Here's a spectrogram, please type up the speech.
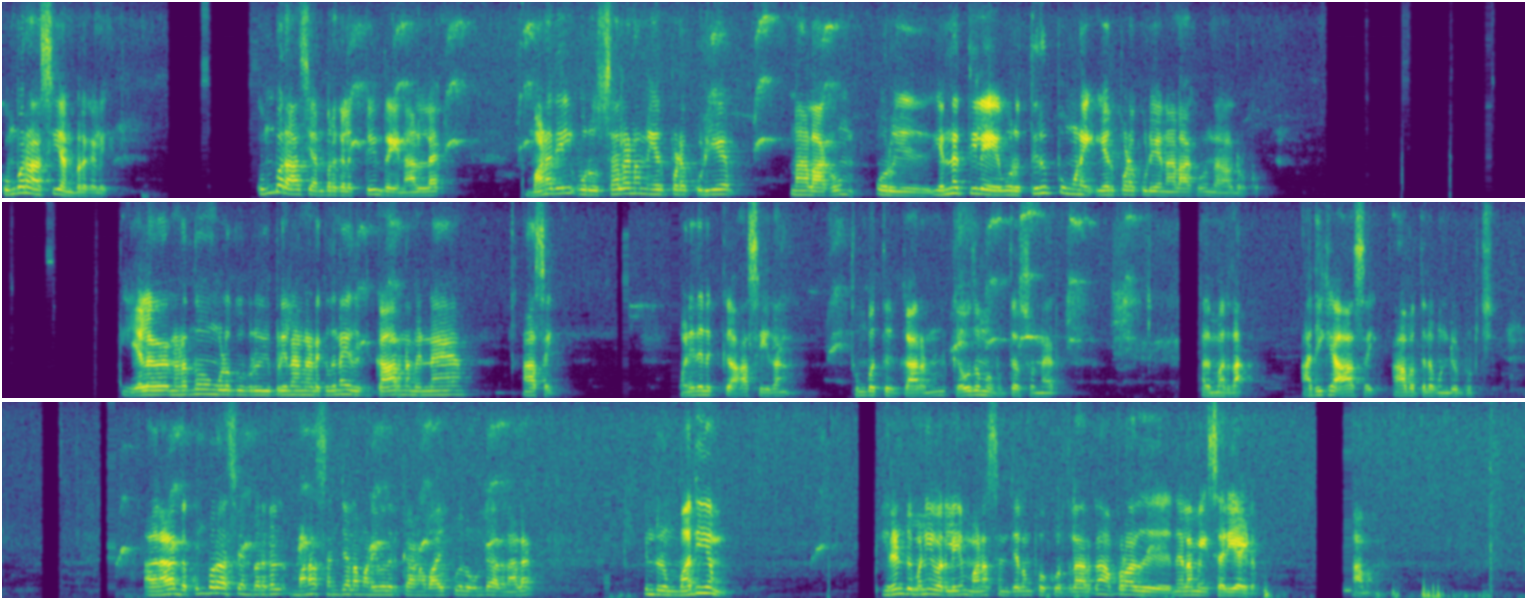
கும்பராசி அன்பர்களே கும்பராசி அன்பர்களுக்கு இன்றைய நாளில் மனதில் ஒரு சலனம் ஏற்படக்கூடிய நாளாகவும் ஒரு எண்ணத்திலே ஒரு திருப்பு முனை ஏற்படக்கூடிய நாளாகவும் இந்த நாள் இருக்கும். ஏழை நடந்தும் உங்களுக்கு இப்படி இப்படிலாம் நடக்குதுன்னா இதுக்கு காரணம் என்ன? ஆசை. மனிதனுக்கு ஆசை தான் துன்பத்துக்கு காரணம் கௌதம புத்தர் சொன்னார். அது மாதிரி தான் அதிக ஆசை ஆபத்தில் கொண்டு விட்டுருச்சு அதனால் இந்த கும்பராசி அன்பர்கள் மன சஞ்சலம் அடைவதற்கான வாய்ப்புகள் உண்டு. அதனால் இன்று மதியம் இரண்டு மணி வரலையும் மன சஞ்சலம் போக்குவரத்துலாம் இருக்கும். அப்புறம் அது நிலைமை சரியாயிடும். ஆமாம்.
